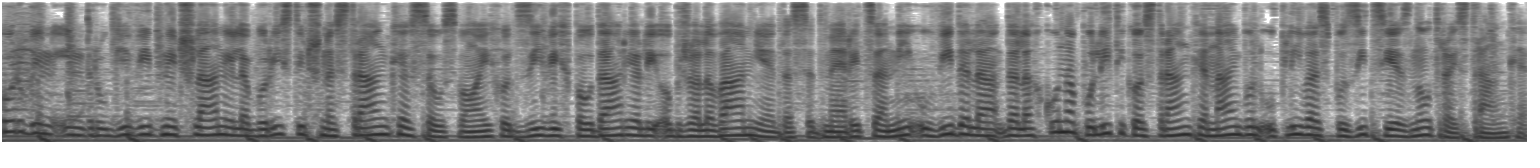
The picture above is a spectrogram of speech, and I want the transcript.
Corbyn in drugi vidni člani laboristične stranke so v svojih odzivih povdarjali obžalovanje, da sedmerica ni uvidela, da lahko na politiko stranke najbolj vpliva z pozicije znotraj stranke.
